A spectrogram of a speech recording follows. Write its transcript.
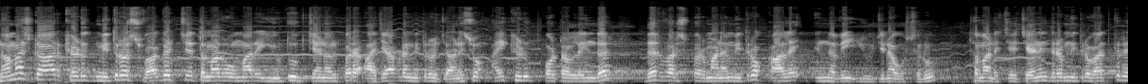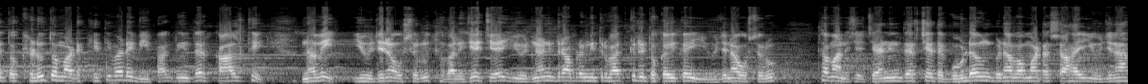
નમસ્કાર, ખેડૂત મિત્રો. સ્વાગત છે તમારું અમારી યુટ્યુબ ચેનલ પર. આજે આપણે મિત્રો જાણીશું આઈ ખેડૂત પોર્ટલની અંદર દર વર્ષ પ્રમાણે મિત્રો કાલે નવી યોજનાઓ શરૂ થવાની છે. જેની અંદર મિત્રો વાત કરીએ તો ખેડૂતો માટે ખેતીવાડી વિભાગની અંદર કાલથી નવી યોજનાઓ શરૂ થવાની છે. જે યોજનાની અંદર આપણે મિત્રો વાત કરીએ તો કઈ કઈ યોજનાઓ શરૂ થવાની છે. જેની અંદર છે તે ગોડાઉન બનાવવા માટે સહાય યોજના,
